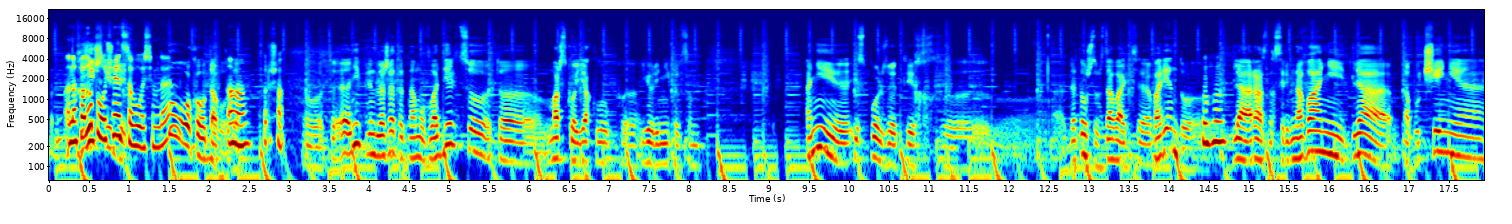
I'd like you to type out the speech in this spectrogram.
10. а на ходу получается 10. 8, да? Ну, около того, да. Ага, хорошо. Вот. Они принадлежат одному владельцу, это морской яхт-клуб э, Юрий Никольсон. Они используют их э, для того, чтобы сдавать э, в аренду Мгм. для разных соревнований, для обучения.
